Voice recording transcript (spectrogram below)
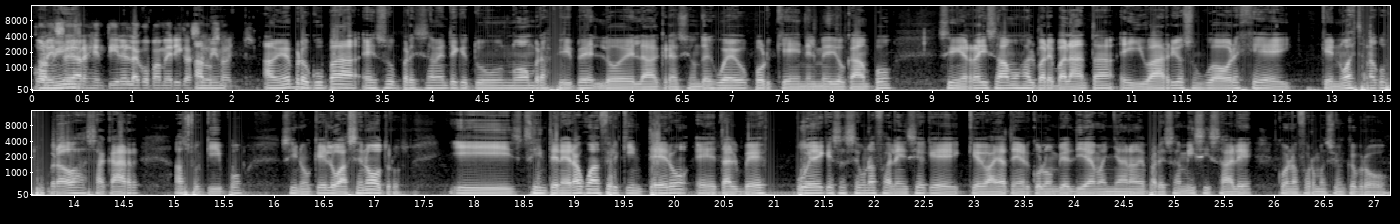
con ese de Argentina en la Copa América hace dos años. A mí me preocupa eso precisamente que tú nombras, Pipe, lo de la creación del juego, porque en el mediocampo, si bien revisamos Álvarez Balanta e Ibarrio, son jugadores que, que no están acostumbrados a sacar a su equipo, sino que lo hacen otros. Y sin tener a Juanfer Quintero, eh, tal vez puede que esa sea una falencia que, que, vaya a tener Colombia el día de mañana, me parece a mí, si sale con la formación que probó.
